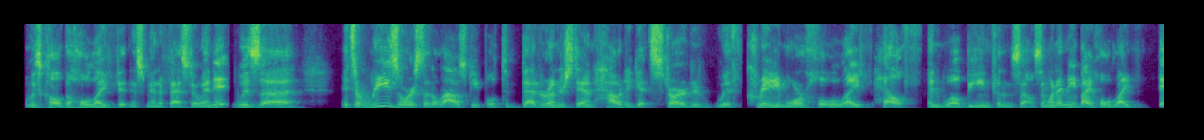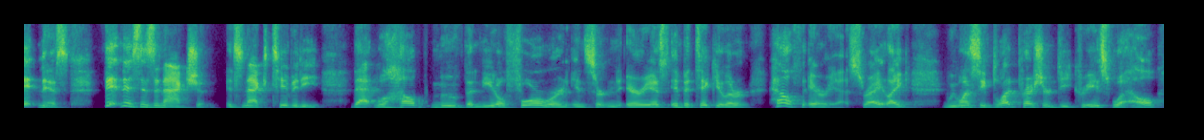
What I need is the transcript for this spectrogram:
was called The Whole Life Fitness Manifesto. And it was a uh, it's a resource that allows people to better understand how to get started with creating more whole life health and well being for themselves. And what I mean by whole life fitness, fitness is an action, it's an activity that will help move the needle forward in certain areas, in particular, health areas, right? Like we want to see blood pressure decrease. Well,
